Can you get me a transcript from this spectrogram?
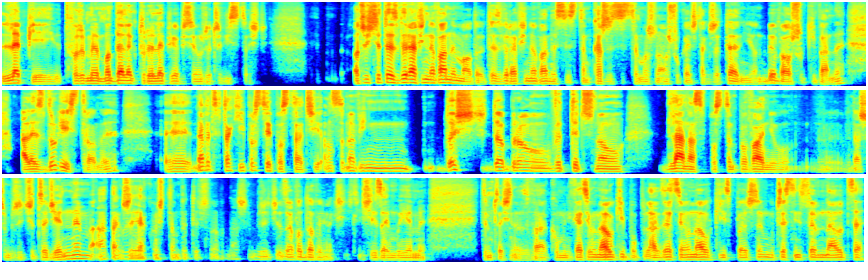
lepiej tworzymy modele, które lepiej opisują rzeczywistość. Oczywiście to jest wyrafinowany model, to jest wyrafinowany system. Każdy system można oszukać, także ten i on bywa oszukiwany, ale z drugiej strony, e, nawet w takiej prostej postaci, on stanowi dość dobrą wytyczną dla nas w postępowaniu e, w naszym życiu codziennym, a także jakąś tam wytyczną w naszym życiu zawodowym, jak się, jeśli się zajmujemy tym, co się nazywa komunikacją nauki, popularyzacją nauki, społecznym uczestnictwem w nauce,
